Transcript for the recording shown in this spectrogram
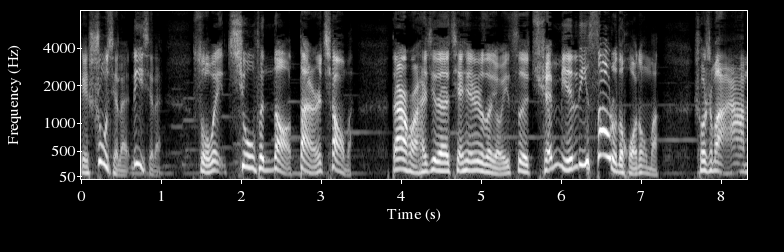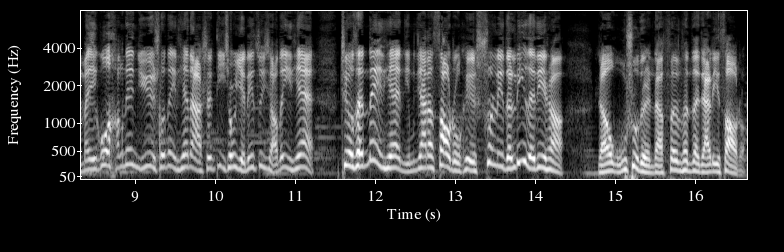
给竖起来、立起来。所谓秋分到，蛋儿俏嘛。大家伙儿还记得前些日子有一次全民立扫帚的活动吗？说什么啊？美国航天局说那天呢是地球引力最小的一天，只有在那天你们家的扫帚可以顺利的立在地上。然后无数的人呢纷纷在家立扫帚。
